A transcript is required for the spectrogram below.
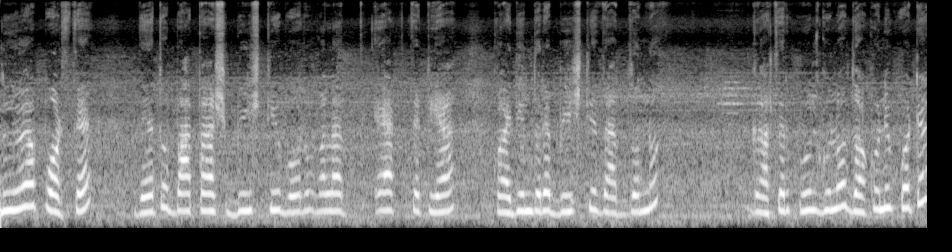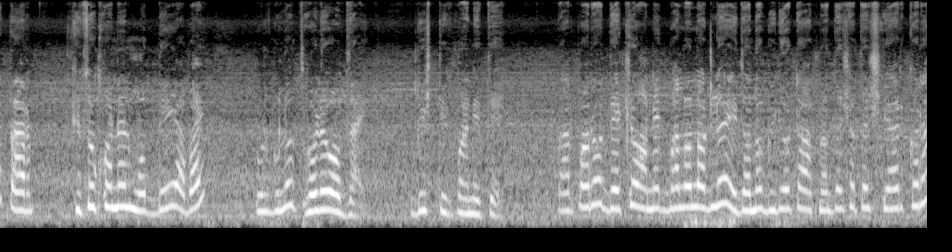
নুয়ে পড়ছে। যেহেতু বাতাস, বৃষ্টি ভোরবেলা এক তেটিয়া, কয়দিন ধরে বৃষ্টি, যার জন্য গাছের ফুলগুলো যখনই ফোটে তার কিছুক্ষণের মধ্যেই আবার ফুলগুলো ঝরেও যায় বৃষ্টির পানিতে। তারপরেও দেখে অনেক ভালো লাগল, এই জন্য ভিডিওটা আপনাদের সাথে শেয়ার করা।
